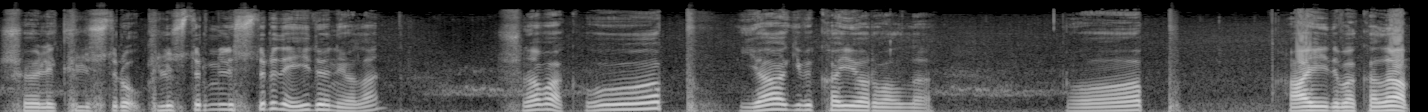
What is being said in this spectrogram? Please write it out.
Şöyle külüstür külüstür mülüstürü de iyi dönüyor lan. Şuna bak. Hop. Yağ gibi kayıyor vallahi. Hop. Haydi bakalım.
